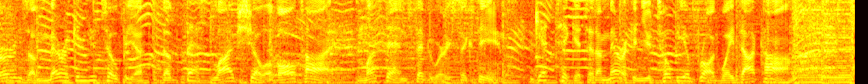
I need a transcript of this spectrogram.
earns American Utopia the best live show of all time. Must end February 16th. Get tickets at AmericanUtopiaBroadway.com.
